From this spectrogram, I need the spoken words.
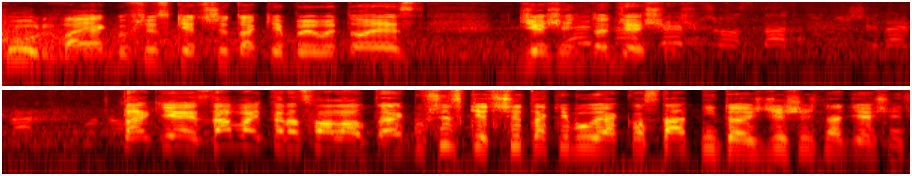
Kurwa, jakby wszystkie trzy takie były, to jest 10 na 10. Tak jest, dawaj teraz Fallouta. Jakby wszystkie trzy takie były jak ostatni, to jest 10 na 10.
